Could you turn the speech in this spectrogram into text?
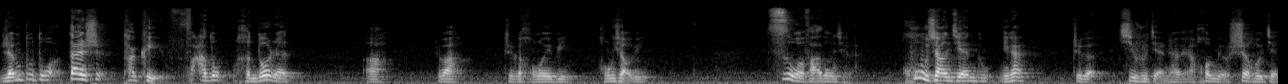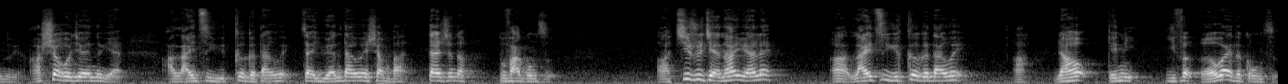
人不多，但是他可以发动很多人啊，是吧？这个红卫兵、红小兵自我发动起来，互相监督。你看这个技术检查员后面有社会监督员啊，社会监督员啊，来自于各个单位，在原单位上班，但是呢不发工资啊。技术检查员呢啊，来自于各个单位。啊然后给你一份额外的工资，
